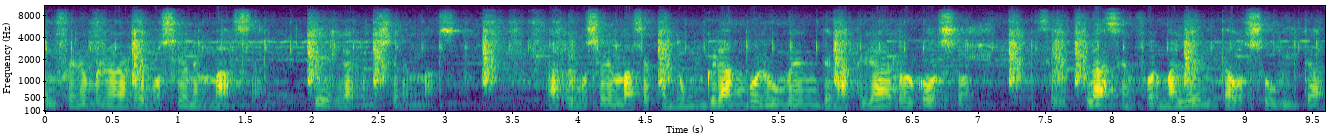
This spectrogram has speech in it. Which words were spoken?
un fenómeno de remoción en masa. ¿Qué es la remoción en masa? La remoción en masa es cuando un gran volumen de material rocoso se desplaza en forma lenta o súbita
